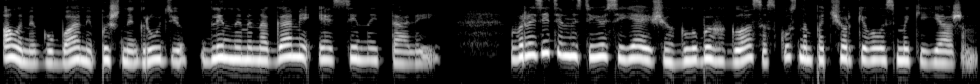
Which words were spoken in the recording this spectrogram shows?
алыми губами, пышной грудью, длинными ногами и осиной талией. Выразительность ее сияющих голубых глаз искусно подчеркивалась макияжем,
